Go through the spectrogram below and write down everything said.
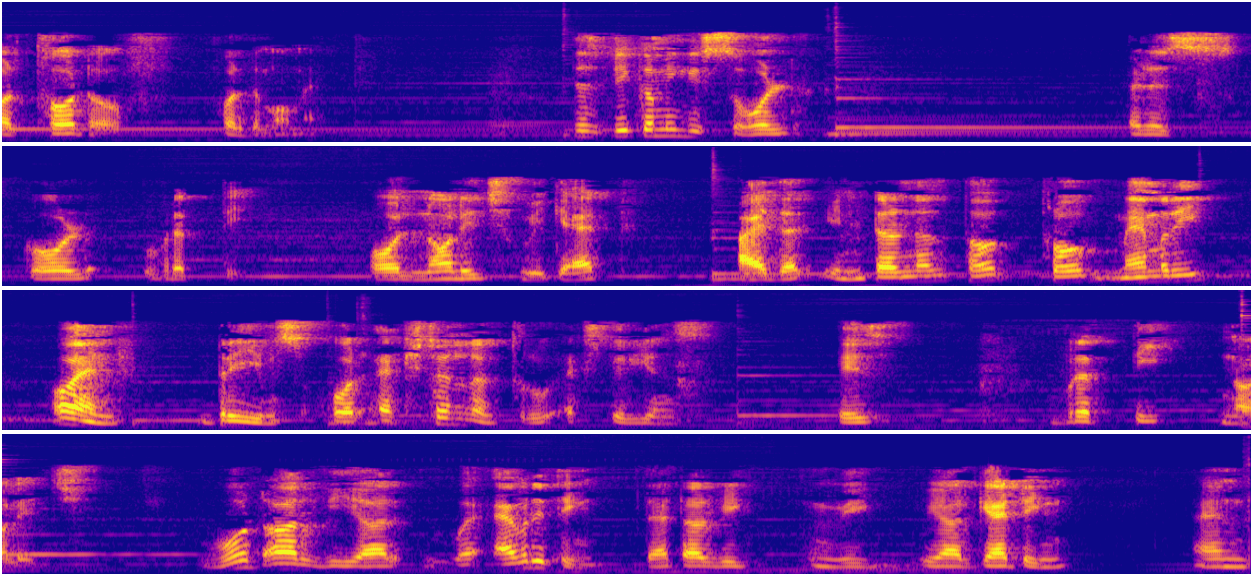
or thought of for the moment. This becoming is sold. It is called vratti. All knowledge we get, either internal thought through memory and dreams or external through experience, is vratti knowledge. What are we are everything that are we we, we are getting and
